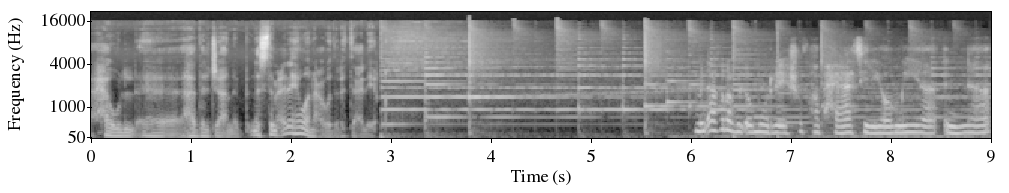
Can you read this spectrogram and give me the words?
حول هذا الجانب نستمع إليها ونعود للتعليق من أغرب الأمور اللي أشوفها بحياتي اليومية إن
